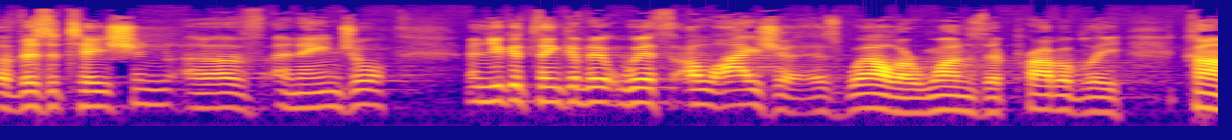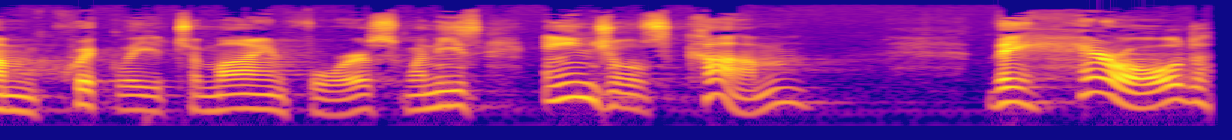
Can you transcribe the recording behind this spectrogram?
a visitation of an angel. And you could think of it with Elijah as well, or ones that probably come quickly to mind for us. When these angels come, they herald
